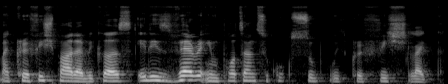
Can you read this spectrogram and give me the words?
my crayfish powder because it is very important to cook soup with crayfish. Like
